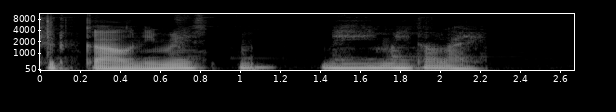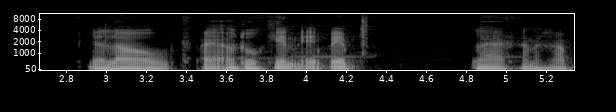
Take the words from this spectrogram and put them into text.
ชุดเก่านี้ไม่ไม่ไม่เท่าไหร่ เดี๋ยวเราไปเอาโทเค็น FF แรกกันนะครับ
